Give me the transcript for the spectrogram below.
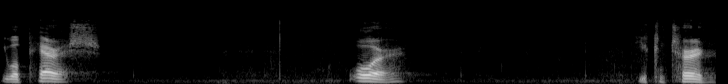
You will perish. Or you can turn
